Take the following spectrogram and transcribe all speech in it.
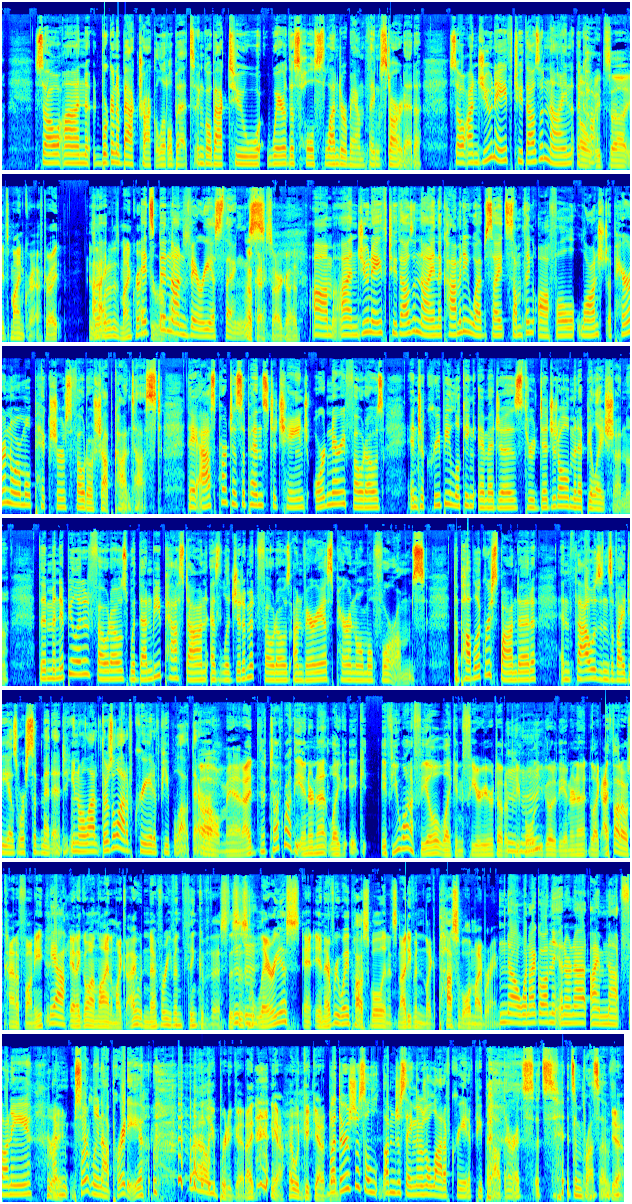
So on we're going to backtrack a little bit and go back to where this whole Slender Man thing started. So on June 8th, 2009, the Oh, co- it's uh, it's Minecraft, right? Is that I- what it is? Minecraft. it's or been Roblox? on various things. Okay, sorry. Go ahead. Um, on June 8th, 2009, the comedy website Something Awful launched a paranormal pictures Photoshop contest. They asked participants to change ordinary photos into creepy looking images through digital manipulation. The manipulated photos would then be passed on as legitimate photos on various paranormal forums. The public responded, and thousands of ideas were submitted. You know, a lot. there's a lot of creative people out there. Oh man, I talk about the internet. Like, it, if you want to feel like inferior to other people, you go to the internet. Like, I thought I was kind of funny. Mm-hmm. Yeah. and I go online. I'm like, I would never even think of this. This is hilarious and in every way possible, and it's not even like possible in my brain. No, when I go on the internet, I'm not funny. Right. I'm certainly not pretty. well, you're pretty good. I yeah, I would kick you out of bed. but there's just a I'm just saying there's a lot of creative people out there. It's it's it's impressive. Yeah.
